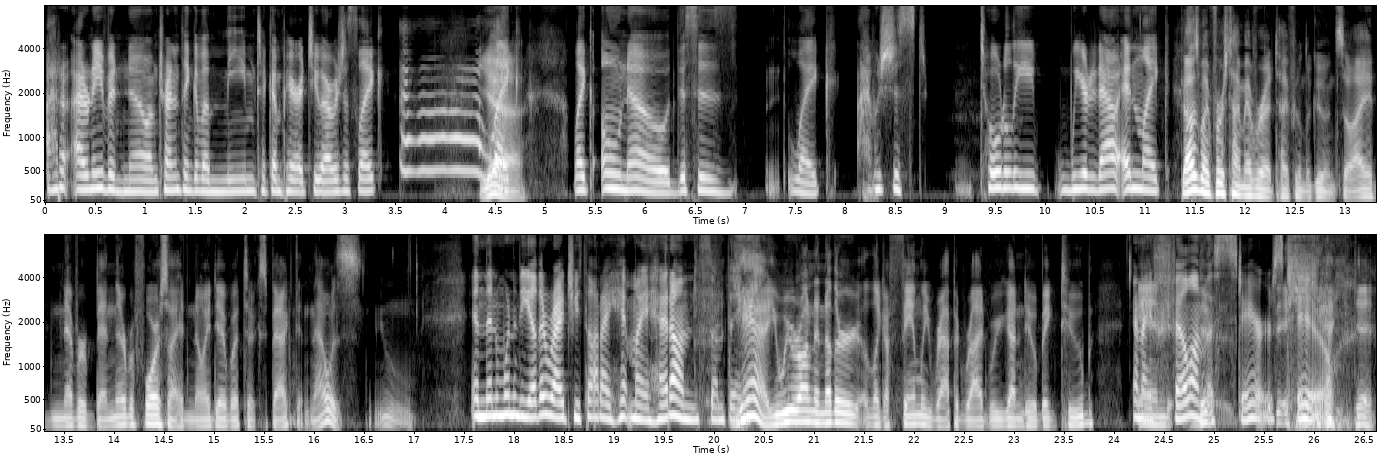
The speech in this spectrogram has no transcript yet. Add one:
I don't I don't even know. I'm trying to think of a meme to compare it to. I was just like, ah, Yeah. like like oh no, this is like I was just totally weirded out and like That was my first time ever at Typhoon Lagoon, so I had never been there before, so I had no idea what to expect, and that was ooh. and then one of the other rides you thought I hit my head on something. yeah. you- We were on another like a family rapid ride where you got into a big tube, And, I fell on the stairs too. Yeah, you did.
